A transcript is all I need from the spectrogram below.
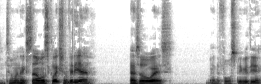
Until my next Star Wars collection video, as always, may the Force be with you.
